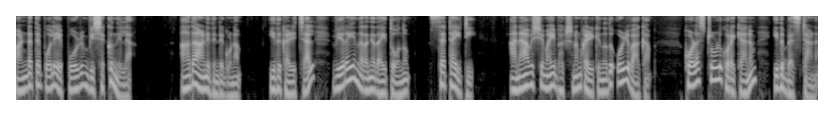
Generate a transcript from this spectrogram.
പണ്ടത്തെ പോലെ എപ്പോഴും വിശക്കുന്നില്ല. അതാണിതിന്റെ ഗുണം. ഇത് കഴിച്ചാൽ വിറയി നിറഞ്ഞതായി തോന്നും. സെറ്റൈറ്റി. അനാവശ്യമായി ഭക്ഷണം കഴിക്കുന്നത് ഒഴിവാക്കാം. കൊളസ്ട്രോൾ കുറയ്ക്കാനും ഇത് ബെസ്റ്റാണ്.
